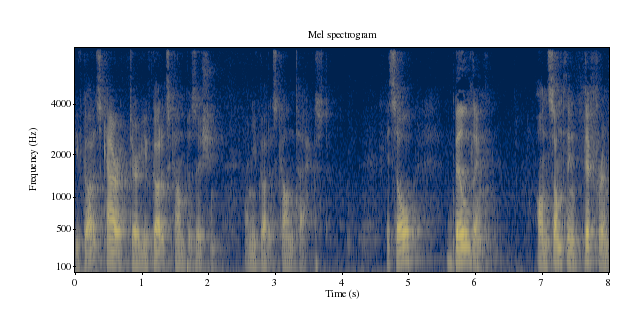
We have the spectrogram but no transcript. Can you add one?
you've got its character, you've got its composition, and you've got its context. It's all building on something different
